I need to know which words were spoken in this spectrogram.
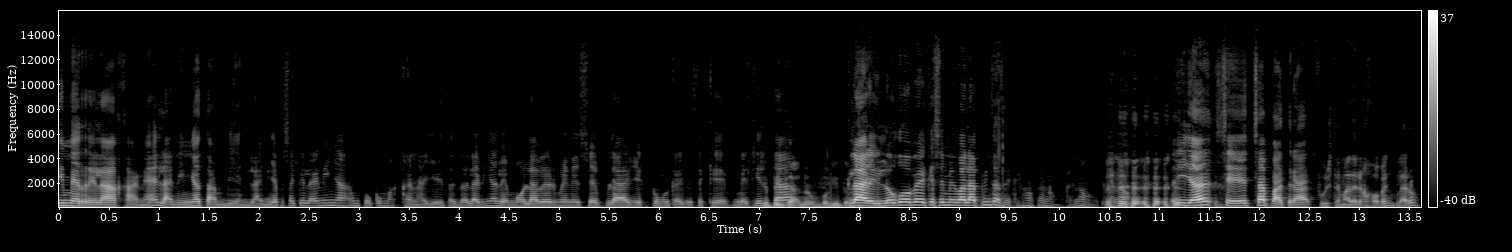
y me relajan, ¿eh? La niña también. La niña pasa que la niña es un poco más canalleta, entonces la niña le mola verme en ese plan y es como que hay veces que me tienta... pica, ¿no? Un poquito. Claro, y luego ve que se me va la pinta, dice que no, que no, que no, que no. y ya se echa para atrás. Fuiste madre joven, claro.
